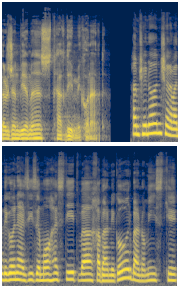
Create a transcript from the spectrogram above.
پرژن بی ام تقدیم می کند. همچنان شنوندگان عزیز ما هستید و خبرنگار برنامه است که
